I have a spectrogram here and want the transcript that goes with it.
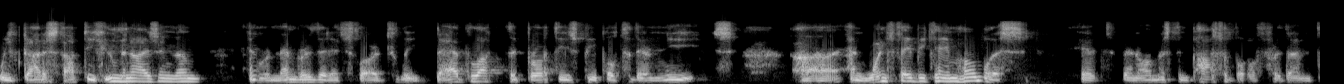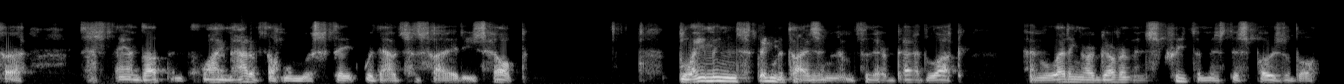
we've got to stop dehumanizing them and remember that it's largely bad luck that brought these people to their knees. Uh, and once they became homeless, it's been almost impossible for them to stand up and climb out of the homeless state without society's help. Blaming and stigmatizing them for their bad luck and letting our governments treat them as disposable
